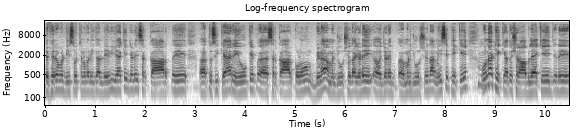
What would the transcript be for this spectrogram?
ਤੇ ਫਿਰ ਵੱਡੀ ਸੋਚਣ ਵਾਲੀ ਗੱਲ ਇਹ ਵੀ ਹੈ ਕਿ ਜਿਹੜੇ ਸਰਕਾਰ ਤੇ ਤੁਸੀਂ ਕਹਿ ਰਹੇ ਹੋ ਕਿ ਸਰਕਾਰ ਕੋਲੋਂ ਬਿਨਾ ਮਨਜ਼ੂਰਸ਼ੁਦਾ ਜਿਹੜੇ ਜਿਹੜੇ ਅ, ਮਨਜ਼ੂਰਸ਼ੁਦਾ ਨਹੀਂ ਸੀ ਠੇਕੇ ਉਹਨਾਂ ਠੇਕਿਆਂ ਤੋਂ ਸ਼ਰਾਬ ਲੈ ਕੇ ਜਿਹੜੇ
